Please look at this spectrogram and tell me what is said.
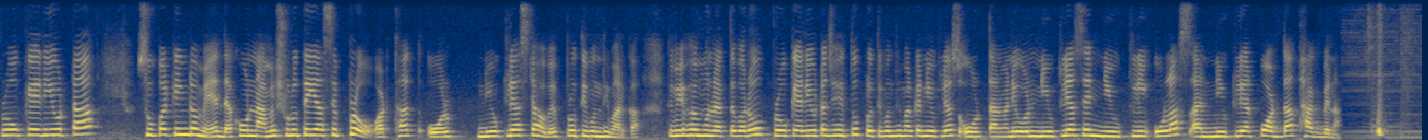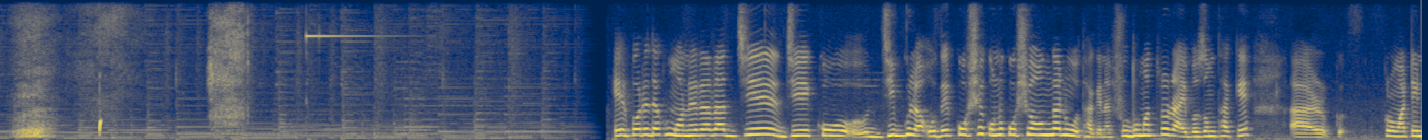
প্রোক্যারিওটা সুপার কিংডমে দেখো ওর নামের শুরুতেই আছে প্রো অর্থাৎ ওর নিউক্লিয়াসটা হবে প্রতিবন্ধী মার্কা। তুমি এভাবে মনে রাখতে পারো প্রোক্যারিওটা যেহেতু প্রতিবন্ধী মার্কা নিউক্লিয়াস, ওর তার মানে ওর নিউক্লিয়াসের নিউক্লিওলাস আর নিউক্লিয়ার পর্দা থাকবে না। এরপরে দেখো মনেরা রাজ্যে যে জীবগুলা, ওদের কোষে কোনো কোষীয় অঙ্গাণুও থাকে না। শুধুমাত্র রাইবোজম থাকে আর ক্রোমাটিন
